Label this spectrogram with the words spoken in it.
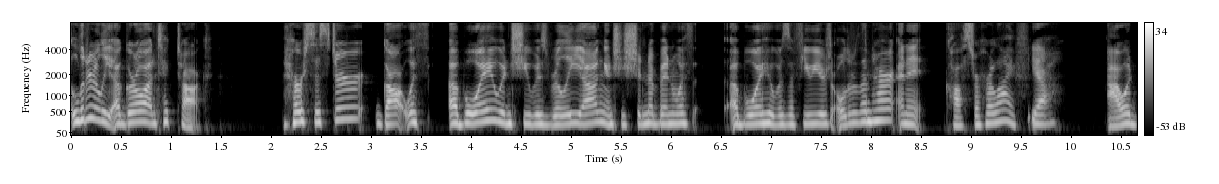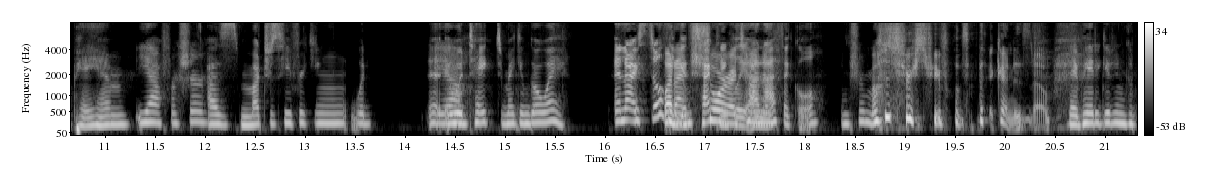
literally a girl on TikTok her sister got with a boy when she was really young and she shouldn't have been with a boy who was a few years older than her and it cost her her life Yeah, i would pay him yeah, for sure. as much as he freaking would it, it would take to make him go away and i still But think I'm it's sure technically ton of- unethical I'm sure most rich people do that kind of stuff. they pay to get in,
